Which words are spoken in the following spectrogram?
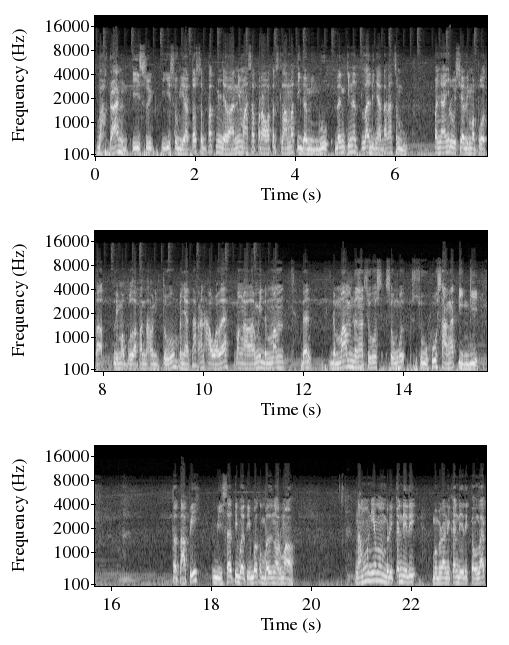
Bahkan II Sugiharto sempat menjalani masa perawatan selama 3 minggu dan kini telah dinyatakan sembuh. Penyanyi berusia 50 ta 58 tahun itu menyatakan awalnya mengalami demam dan demam dengan suhu suhu, suhu sangat tinggi. Tetapi bisa tiba-tiba kembali normal. Namun ia memberikan diri memberanikan diri ke lab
